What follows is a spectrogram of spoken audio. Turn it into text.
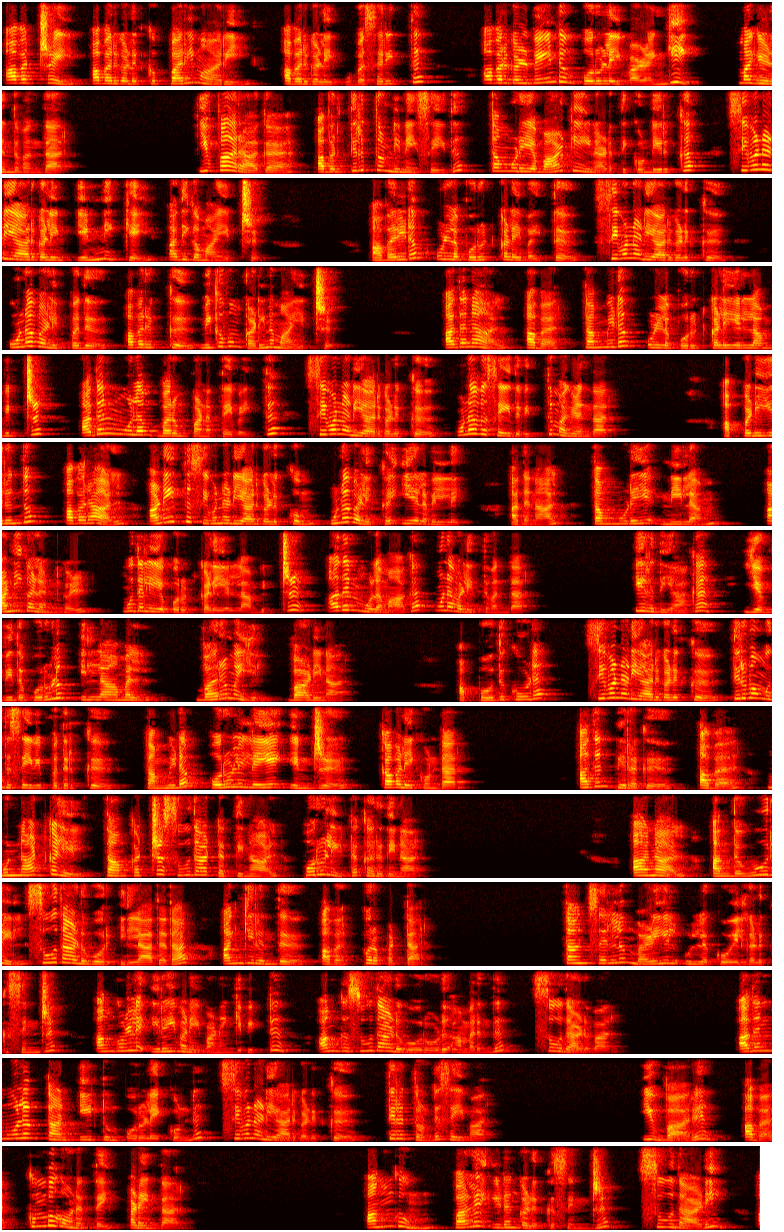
அவற்றை அவர்களுக்கு பரிமாறி அவர்களை உபசரித்து அவர்கள் வேண்டும் பொருளை வழங்கி மகிழ்ந்து வந்தார். இவ்வாறாக அவர் திருத்தொண்டினை செய்து தம்முடைய வாழ்க்கையை நடத்தி கொண்டிருக்க சிவனடியார்களின் எண்ணிக்கை அதிகமாயிற்று. அவரிடம் உள்ள பொருட்களை வைத்து சிவனடியார்களுக்கு உணவளிப்பது அவருக்கு மிகவும் கடினமாயிற்று. அதனால் அவர் தம்மிடம் உள்ள பொருட்களை எல்லாம் விற்று அதன் மூலம் வரும் பணத்தை வைத்து சிவனடியார்களுக்கு உணவு செய்து வித்து மகிழ்ந்தார். அப்படியிருந்தும் அவரால் அனைத்து சிவனடியார்களுக்கும் உணவளிக்க இயலவில்லை. அதனால் தம்முடைய நிலம் அணிகலன்கள் முதலிய பொருட்களை எல்லாம் விற்று அதன் மூலமாக உணவளித்து வந்தார். இறுதியாக எவ்வித பொருளும் இல்லாமல் வறுமையில் வாடினார். அப்போது கூட சிவனடியார்களுக்கு திருவமுது செய்விப்பதற்கு தம்மிடம் பொருளில்லையே என்று கவலை கொண்டார். அதன் பிறகு அவர் முன்னாட்களில் தாம் கற்ற சூதாட்டத்தினால் பொருளீட்ட கருதினார். ஆனால் அந்த ஊரில் சூதாடுவோர் இல்லாததால் அங்கிருந்து அவர் புறப்பட்டார். தான் செல்லும் வழியில் உள்ள கோயில்களுக்கு சென்று அங்குள்ள இறைவனை வணங்கிவிட்டு அங்கு சூதாடுவோரோடு அமர்ந்து சூதாடுவார். அதன் மூலம் தான் ஈட்டும் பொருளைக் கொண்டு சிவனடியார்களுக்கு திருத்தொண்டு செய்வார். இவ்வாறு அவர் கும்பகோணத்தை அடைந்தார். அங்கும் பல இடங்களுக்கு சென்று சூதாடி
